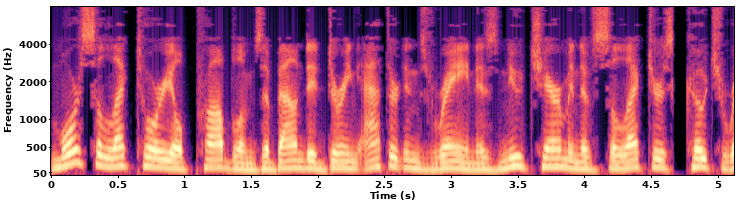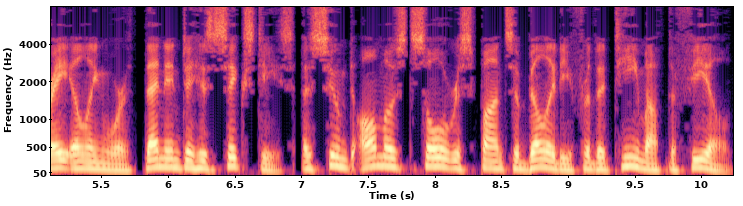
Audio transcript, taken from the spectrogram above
More selectorial problems abounded during Atherton's reign as new chairman of selectors. Coach Ray Illingworth then into his 60s assumed almost sole responsibility for the team off the field.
